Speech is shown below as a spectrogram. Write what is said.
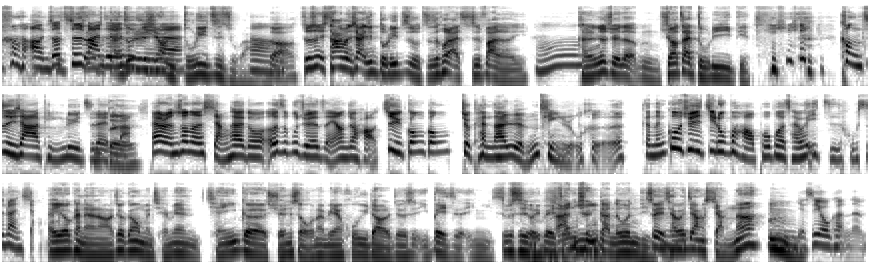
哦，你说吃饭这件事情，希望你独立自主啦。对啊，就是他们现在已经独立自主，只是会来吃饭而已。嗯。可能就觉得嗯，需要再独立一点，控制一下频率之类的吧。还有人说呢，想太多，儿子不觉得怎样就好。至于公公，就看他人品如何。可能过去记录不好，婆婆才会一直胡思乱想。哎，有可能哦，就跟我们前面前一个选手那边呼吁到的，就是一辈子的阴影，是不是有一辈子安全感的问题，所以才会这样想呢？嗯，也是有可能。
